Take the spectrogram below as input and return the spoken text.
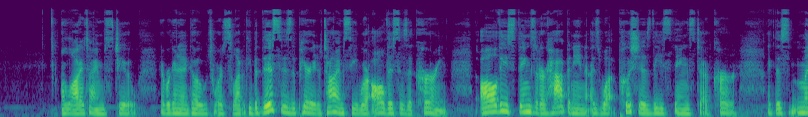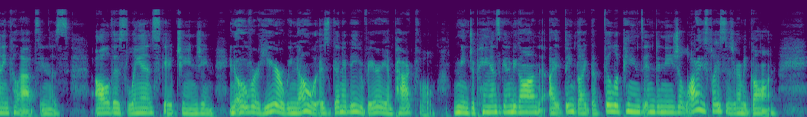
a lot of times too, that we're going to go towards telepathy. But this is the period of time, see, where all this is occurring. All these things that are happening is what pushes these things to occur. Like this money collapsing, this all this landscape changing. And over here, we know is going to be very impactful. I mean, Japan's going to be gone. I think like the Philippines, Indonesia, a lot of these places are going to be gone.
